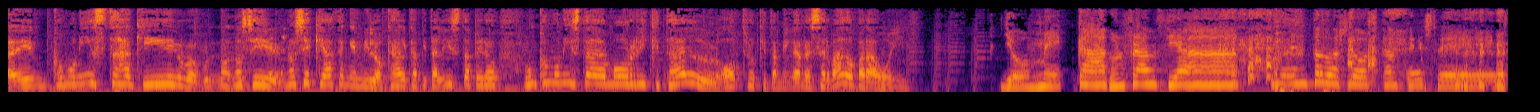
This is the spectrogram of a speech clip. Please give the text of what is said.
eh, comunista aquí, no, sé, no sé qué hacen en mi local capitalista, pero un comunista morri, ¿qué tal? Otro que también ha reservado para hoy. Yo me cago en Francia y en todos los franceses.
